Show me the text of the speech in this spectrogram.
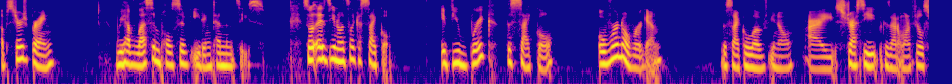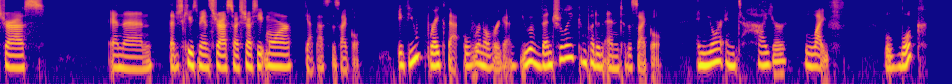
upstairs brain we have less impulsive eating tendencies. So it's, you know, it's like a cycle. If you break the cycle over and over again, the cycle of, you know, I stress eat because I don't want to feel stress, and then that just keeps me in stress, so I stress eat more. Yeah, that's the cycle. If you break that over and over again, you eventually can put an end to the cycle, and your entire life will look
